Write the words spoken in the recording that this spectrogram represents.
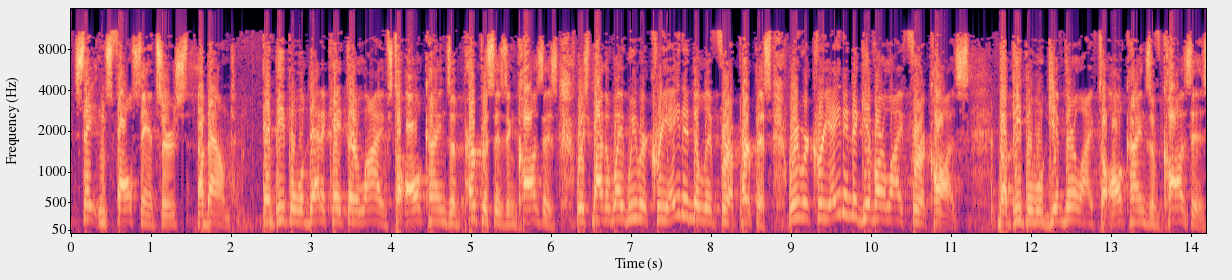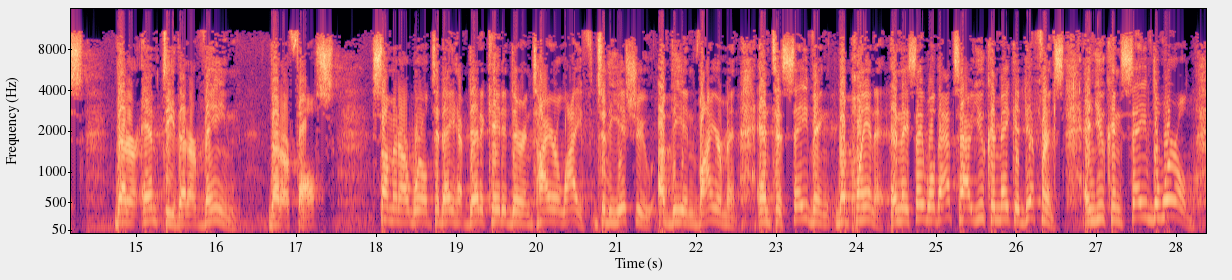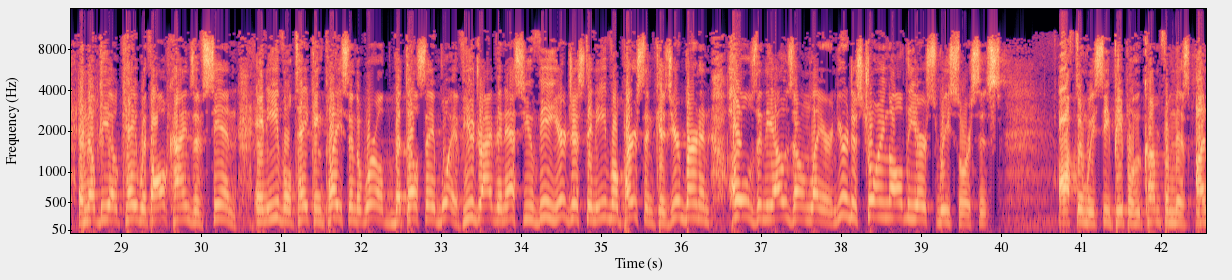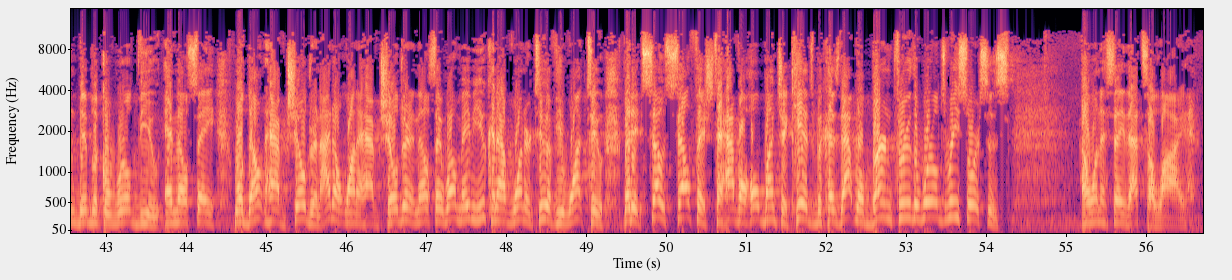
Satan's false answers abound, and people will dedicate their lives to all kinds of purposes and causes, which, by the way, we were created to live for a purpose. We were created to give our life for a cause. But people will give their life to all kinds of causes that are empty, that are vain, that are false. Some in our world today have dedicated their entire life to the issue of the environment and to saving the planet. And they say, well, that's how you can make a difference and you can save the world. And they'll be okay with all kinds of sin and evil taking place in the world. But they'll say, boy, if you drive an SUV, you're just an evil person because you're burning holes in the ozone layer and you're destroying all the Earth's resources. Often we see people who come from this unbiblical worldview and they'll say, Well, don't have children. I don't want to have children. And they'll say, Well, maybe you can have one or two if you want to, but it's so selfish to have a whole bunch of kids because that will burn through the world's resources. I want to say that's a lie.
